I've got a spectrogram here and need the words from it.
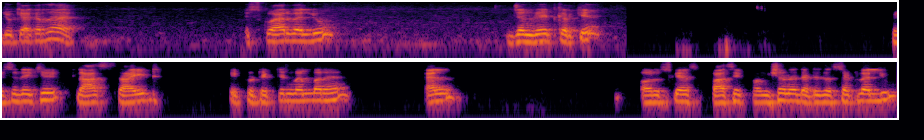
जो क्या कर रहा है? स्क्वायर वैल्यू जनरेट करके फिर से देखिए क्लास साइड एक प्रोटेक्टेड मेंबर है। एल और उसके पास एक फ़ंक्शन है that is a set value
